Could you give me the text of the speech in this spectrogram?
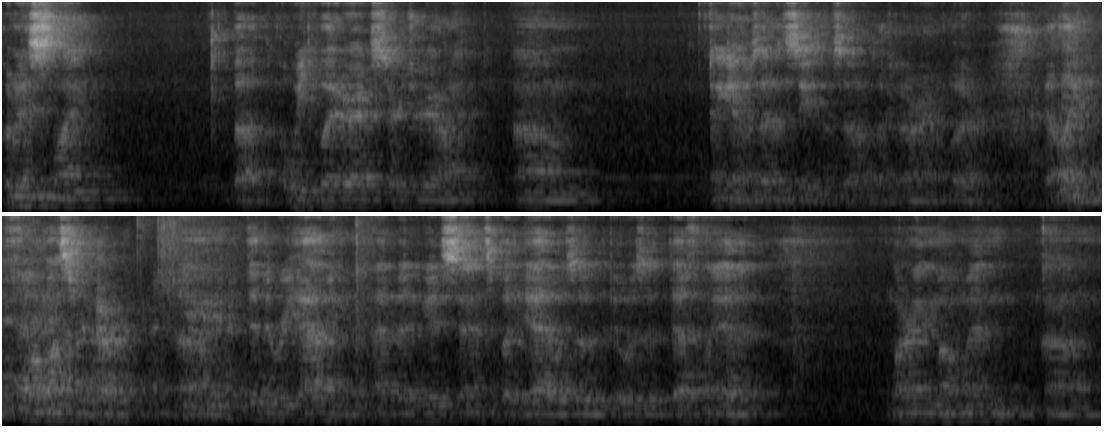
Put me in a sling. About a week later, I had surgery on it. Um, and again, it was of the season, so I was like, all right, whatever. Got like four months to recover. Um, did the rehab and I've been good since. But yeah, it was a, it was a, definitely a learning moment. And, um,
